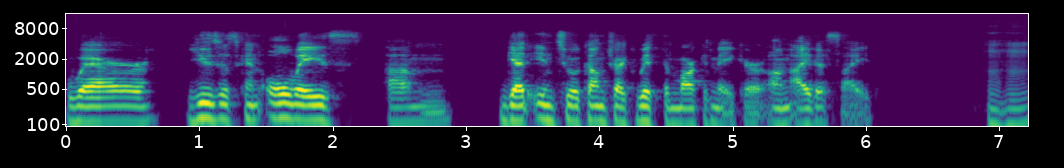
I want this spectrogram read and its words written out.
where users can always um, get into a contract with the market maker on either side. Mm-hmm.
